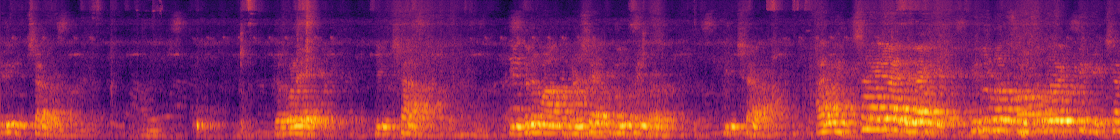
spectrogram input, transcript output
ಇದು ಇಚ್ಛಾ ಬೇಕು ಒಳ್ಳೆ ಇಚ್ಛಾ ಇದ್ರ ಮಾತು ಮನುಷ್ಯ ಮುಂದೆ ಇಚ್ಛಾ ಅದು ಇಚ್ಛಾ ಇಲ್ಲ ಇದಾಗಿ ಇದು ನಾವು ಸಂಸ್ಕೃತ ವ್ಯಕ್ತಿಗೆ ಇಚ್ಛಾ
